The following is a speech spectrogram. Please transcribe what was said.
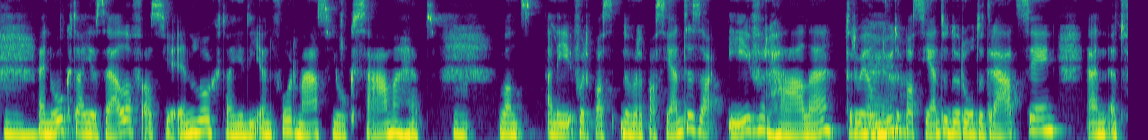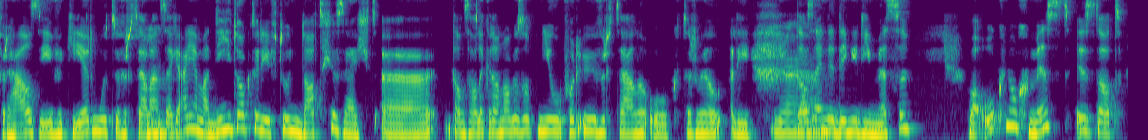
Hmm. En ook dat je zelf, als je inlogt, dat je die informatie ook samen hebt. Want allee, voor, pas, voor de patiënt is dat één verhaal, terwijl nu de patiënten de rode draad zijn en het verhaal zeven keer moeten vertellen en hmm. zeggen, ah ja, maar die dokter heeft toen dat gezegd. Uh, dan zal ik dat nog eens opnieuw voor u vertellen ook. Terwijl, allee, dat zijn de dingen die missen. Wat ook nog mist, is dat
